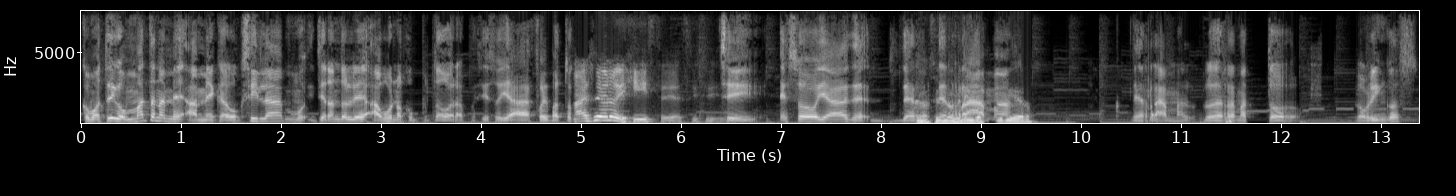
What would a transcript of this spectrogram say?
como te digo, matan a, Me a Mechagodzilla mo- tirándole a una computadora. Pues eso ya fue el vato. Ah, eso ya lo dijiste, sí, sí. Sí, eso ya de, de- Bueno, derrama. derrama, lo derrama todo. Los gringos.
